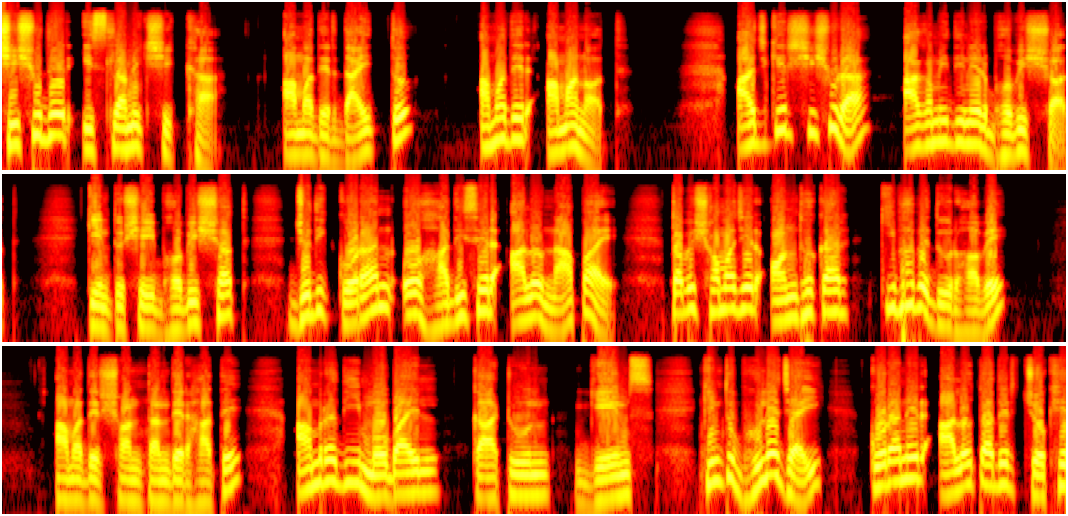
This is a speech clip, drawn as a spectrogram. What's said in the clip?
শিশুদের ইসলামিক শিক্ষা, আমাদের দায়িত্ব, আমাদের আমানত। আজকের শিশুরা আগামী দিনের ভবিষ্যৎ, কিন্তু সেই ভবিষ্যৎ যদি কোরআন ও হাদিসের আলো না পায়, তবে সমাজের অন্ধকার কীভাবে দূর হবে? আমাদের সন্তানদের হাতে আমরা দিই মোবাইল, কার্টুন, গেমস, কিন্তু ভুলে যাই কোরআনের আলো তাদের চোখে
